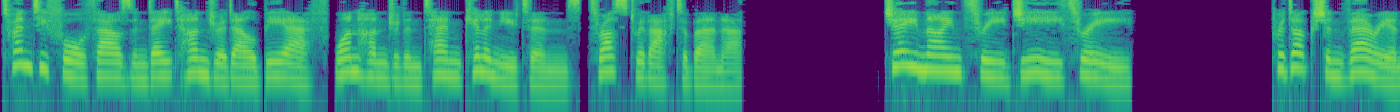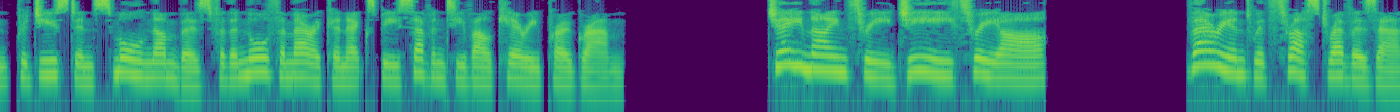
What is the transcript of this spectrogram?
24800 lbf 110 kilonewtons thrust with afterburner J93GE3 production variant produced in small numbers for the North American XB-70 Valkyrie program J93GE3R Variant with thrust reverser,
